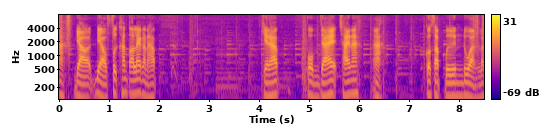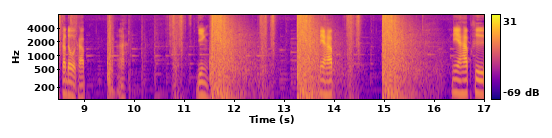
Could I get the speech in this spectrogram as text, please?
อะ เดี๋ยว เดี๋ยวฝึกขั้นตอนแรกกันนะครับ โอเคนะครับ ผมจะให้ใช้นะ อะ กดสับปืนด่วนแล้วกระโดดครับ อะ ยิง เนี่ยครับ เนี่ยครับคือ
